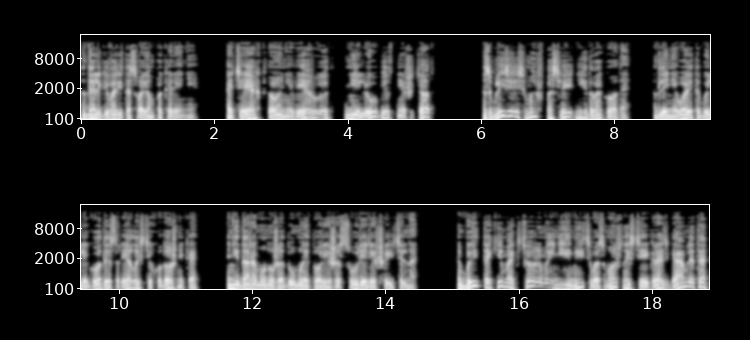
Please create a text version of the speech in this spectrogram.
Даль говорит о своем поколении. О тех, кто не верует, не любит, не ждет. Сблизились мы в последние два года. Для него это были годы зрелости художника. Недаром он уже думает о режиссуре решительно. Быть таким актером и не иметь возможности играть Гамлета,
